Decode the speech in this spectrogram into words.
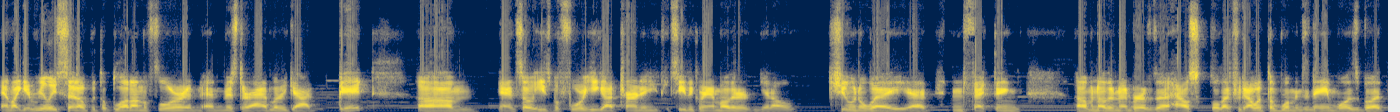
And like it really set up with the blood on the floor and, and Mr. Adler got bit. Um, and so he's before he got turned, and you can see the grandmother, you know, chewing away at infecting um, another member of the household. I forgot what the woman's name was, but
